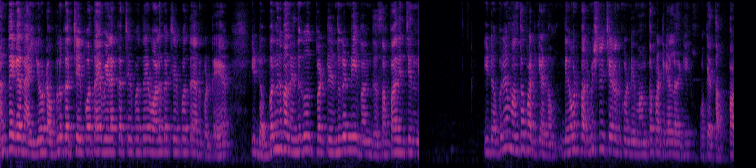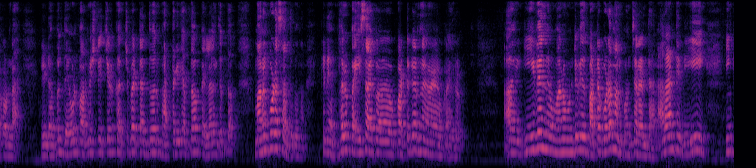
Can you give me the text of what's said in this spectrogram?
అంతేగాని అయ్యో డబ్బులు ఖర్చు అయిపోతాయి వీళ్ళకి ఖర్చు అయిపోతాయి వాళ్ళకి ఖర్చు అయిపోతాయి అనుకుంటే ఈ డబ్బు అనేది మనం ఎందుకు పట్టి ఎందుకండి మనం సంపాదించింది? ఈ డబ్బునే మనతో పట్టుకెళ్ళాం దేవుడు పర్మిషన్ ఇచ్చాడు అనుకోండి మనతో పట్టుకెళ్ళడానికి ఓకే తప్పకుండా. ఈ డబ్బులు దేవుడు పర్మిషన్ ఇచ్చాడు ఖర్చు పెట్టద్దు అని భర్తకి చెప్తాం పిల్లలకి చెప్తాం మనం కూడా సర్దుకుందాం. కానీ ఎవ్వరు పైసా పట్టుకొని వెళ్ళరు. ఈవెన్ మన ఒంటి మీద బట్ట కూడా మనకు ఉంచారంటారు. అలాంటిది ఇంక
